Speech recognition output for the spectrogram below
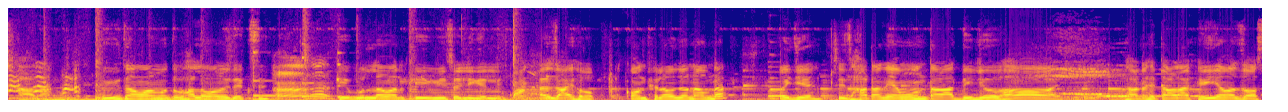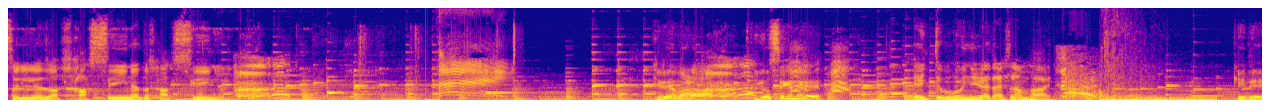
শালা। তুই তো আমার মতো ভালো মানুষ দেখছিস। কি বললাম আর কি মিশলি গেলি। আর যাই হোক কন ফেলাম যেন আমরা। ওই যে সেই ঝাঁটা নিয়ে এমন তাড়া দিল ভাই ঝাঁটা সে তাড়া খেয়ে আমার জ্বর চললে জ্বর শাসছেই না তো শাসছেই না। কিরে বাড়া? কি করছে কেন এই তো ভৈনীরাতে আসলাম ভাই। কিরে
